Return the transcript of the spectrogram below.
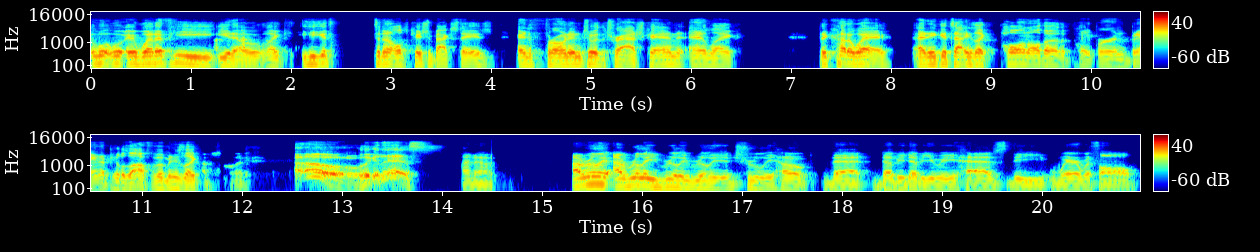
what, if he you know like he gets to an altercation backstage and thrown into the trash can and like they cut away and he gets out he's like pulling all the, the paper and banana peels off of him and he's like absolutely. Oh look at this. I know i really i really really really and truly hope that wwe has the wherewithal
